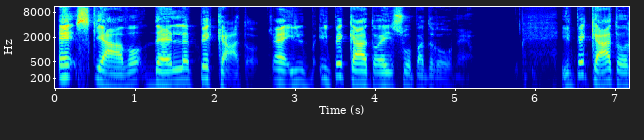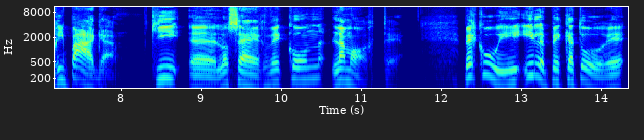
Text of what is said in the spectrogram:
è schiavo del peccato, cioè il, il peccato è il suo padrone. Il peccato ripaga chi eh, lo serve con la morte. Per cui il peccatore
